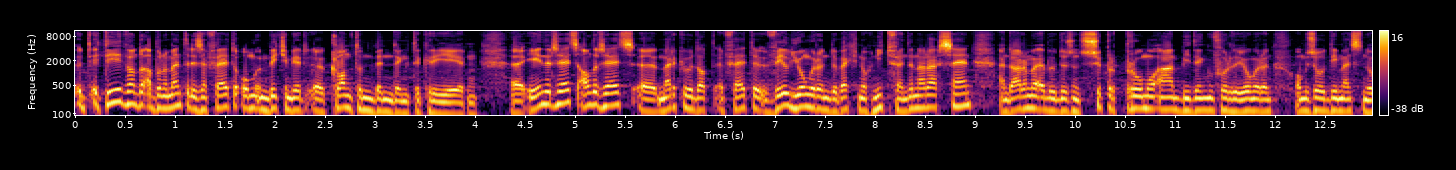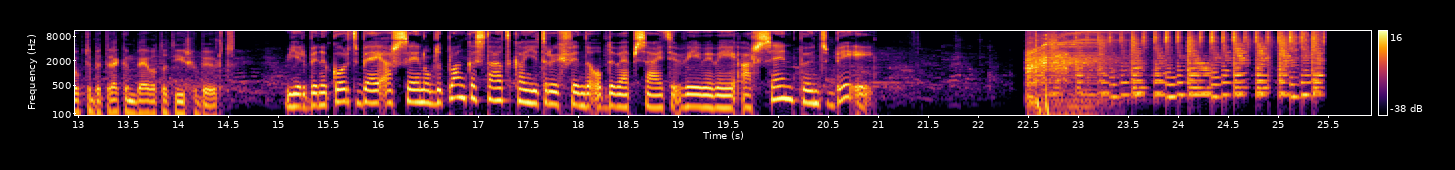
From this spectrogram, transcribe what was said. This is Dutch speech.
Het idee van de abonnementen is in feite om een beetje meer uh, klantenbinding te creëren. Uh, enerzijds, anderzijds uh, merken we dat in feite veel jongeren de weg nog niet vinden naar Arsijn. En daarom hebben we dus een super promo-aanbieding voor de jongeren om zo die mensen ook te betrekken bij wat er hier gebeurt. Wie er binnenkort bij Arsijn op de planken staat, kan je terugvinden op de website www.arsijn.be.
